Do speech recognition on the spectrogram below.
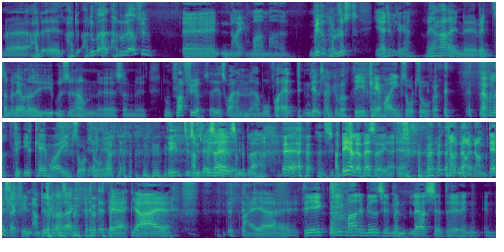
uh, har, du- uh, har, du, har, du været, har du lavet film? Øh, nej, meget, meget. Vil du? meget Har du lidt. lyst? Ja, det vil jeg gerne. For Jeg har en øh, ven, som laver noget i Udsydhavn, øh, som øh, du er en flot fyr, så jeg tror, han mm. har brug for alt den hjælp, han kan få. Det er et kamera og en sort sofa. Hvad for noget? Det er et kamera og en sort sofa. Ja. Det, er, du skal Jamen, det er spille... så alt, som det plejer. Og det har jeg lavet masser af. Ja, ja. Nå, nå, nå, men den slags film, jamen, det skulle du have sagt. Ja, jeg... øh, Nej, jeg, det, er ikke, det er ikke meget, det er blevet til, men lad os sætte øh, en, en,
